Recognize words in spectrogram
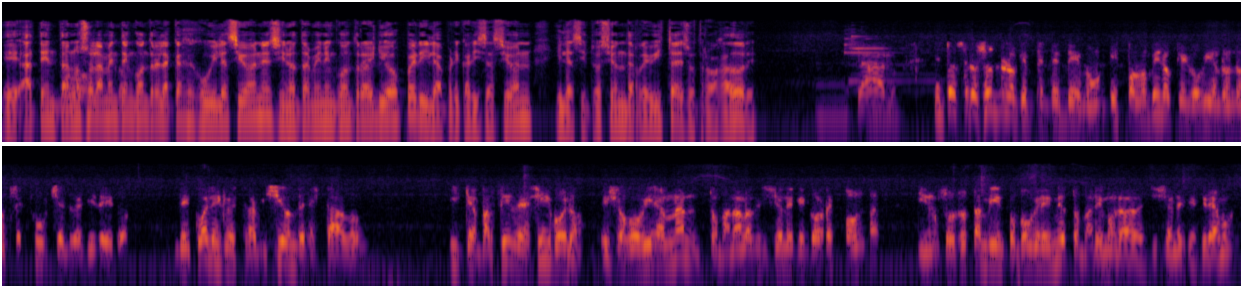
eh, atenta no, no, solamente en contra de la caja de jubilaciones, sino también en contra del IOSPER y la precarización y la situación de revista de esos trabajadores. Claro. Entonces nosotros lo que pretendemos es por lo menos que el gobierno nos escuche el venidero de cuál es nuestra visión del Estado y que a partir de así, bueno, ellos gobiernan, tomarán las decisiones que correspondan y nosotros también como gremio tomaremos las decisiones que creamos que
